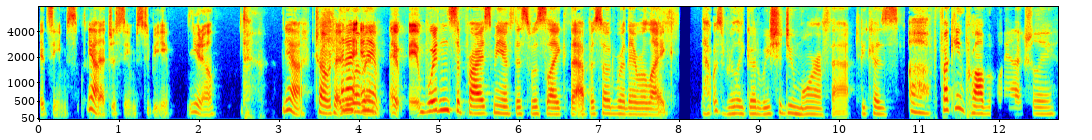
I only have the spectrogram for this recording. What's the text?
it seems. Yeah. That just seems to be, you know, Yeah. traumatizing and, I, women. and it, it, it wouldn't surprise me if this was like the episode where they were like that was really good we should do more of that because oh, fucking probably, actually.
